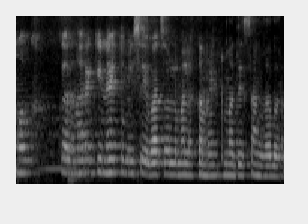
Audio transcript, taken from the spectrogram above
मग करणार आहे की नाही? तुम्ही सेवा चालू मला कमेंटमध्ये सांगा बरं.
